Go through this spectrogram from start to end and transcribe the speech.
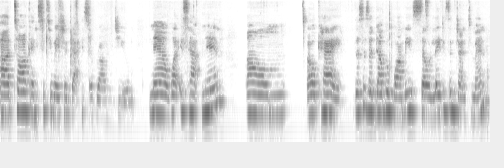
uh, talk and situation that is around you. Now, what is happening? Um, okay, this is a double whammy. So, ladies and gentlemen,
